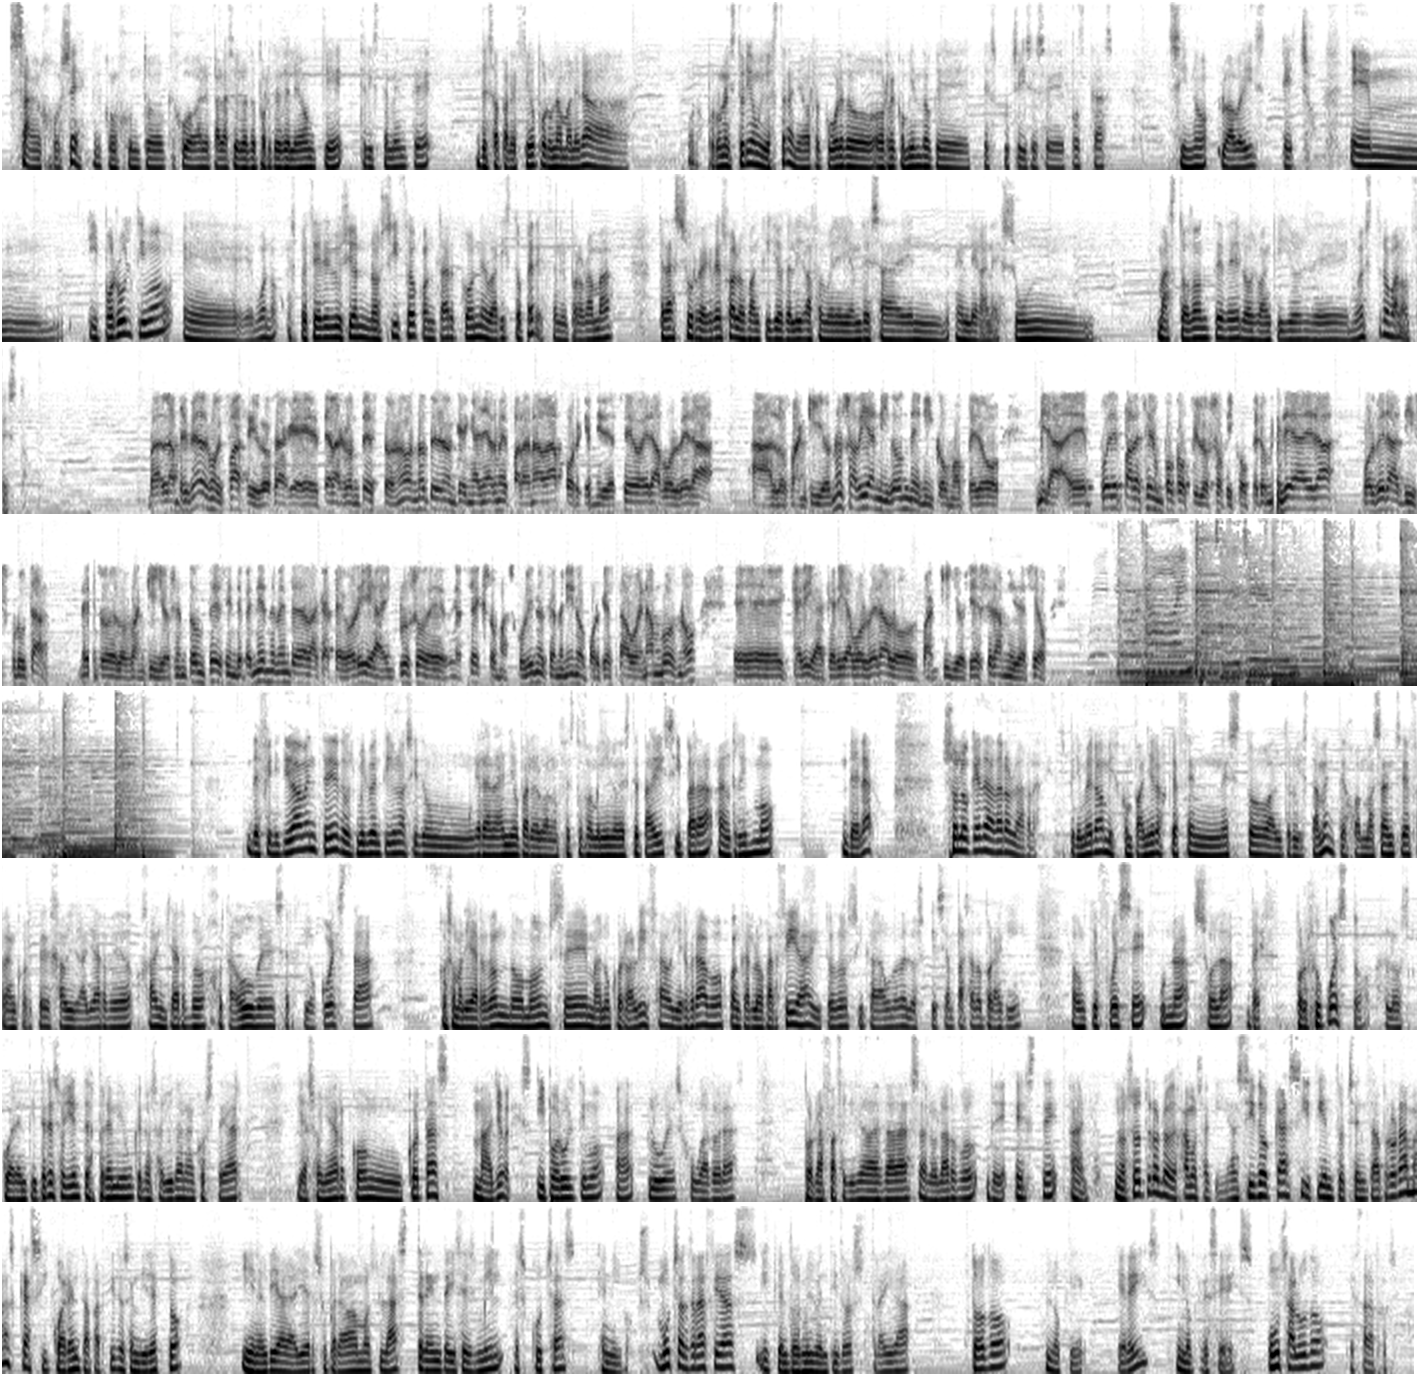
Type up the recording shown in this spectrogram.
San José, el conjunto que jugaba en el Palacio de los Deportes de León, que tristemente desapareció por una manera, bueno, por una historia muy extraña. Os recuerdo, os recomiendo que escuchéis ese podcast si no lo habéis hecho. Em, y por último, eh, bueno, especial ilusión nos hizo contar con Evaristo Pérez en el programa tras su regreso a los banquillos de Liga Femenina Andesa en, en Leganés, un mastodonte de los banquillos de nuestro baloncesto. La primera es muy fácil, o sea que te la contesto, ¿no? No tuvieron que engañarme para nada porque mi deseo era volver a, a los banquillos. No sabía ni dónde ni cómo, pero mira, eh, puede parecer un poco filosófico, pero mi idea era volver a disfrutar dentro de los banquillos. Entonces, independientemente de la categoría, incluso de, sexo masculino y femenino, porque he estado en ambos, ¿no? Eh, quería, quería volver a los banquillos y ese era mi deseo. Definitivamente, 2021 ha sido un gran año para el baloncesto femenino de este país y para el ritmo del aro. Solo queda daros las gracias. Primero a mis compañeros que hacen esto altruistamente, Juanma Sánchez, Fran Cortés, Javi Gallardo, Jan Yardo, JV, Sergio Cuesta, José María Redondo, Monse, Manu Corraliza, Oyer Bravo, Juan Carlos García y todos y cada uno de los que se han pasado por aquí, aunque fuese una sola vez. Por supuesto, a los 43 oyentes premium que nos ayudan a costear y a soñar con cotas mayores. Y por último, a clubes, jugadoras, por las facilidades dadas a lo largo de este año. Nosotros lo dejamos aquí. Han sido casi 180 programas, casi 40 partidos en directo y en el día de ayer superábamos las 36.000 escuchas en iVoox. Muchas gracias y que el 2022 traiga todo lo que queréis y lo que deseéis. Un saludo y hasta la próxima.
